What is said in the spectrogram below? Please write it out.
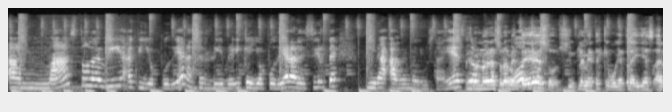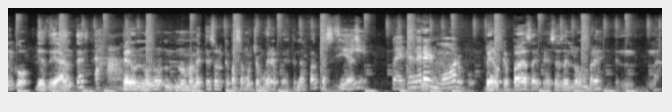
a más todavía a que yo pudiera ser libre y que yo pudiera decirte, mira, a mí me gusta esto. Pero no era solamente eso, simplemente es que voy a traer algo desde antes, Ajá. pero no, normalmente eso es lo que pasa a muchas mujeres, pueden tener fantasías. Sí, pueden tener el morbo. Pero ¿qué pasa? Hay veces el hombre las,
